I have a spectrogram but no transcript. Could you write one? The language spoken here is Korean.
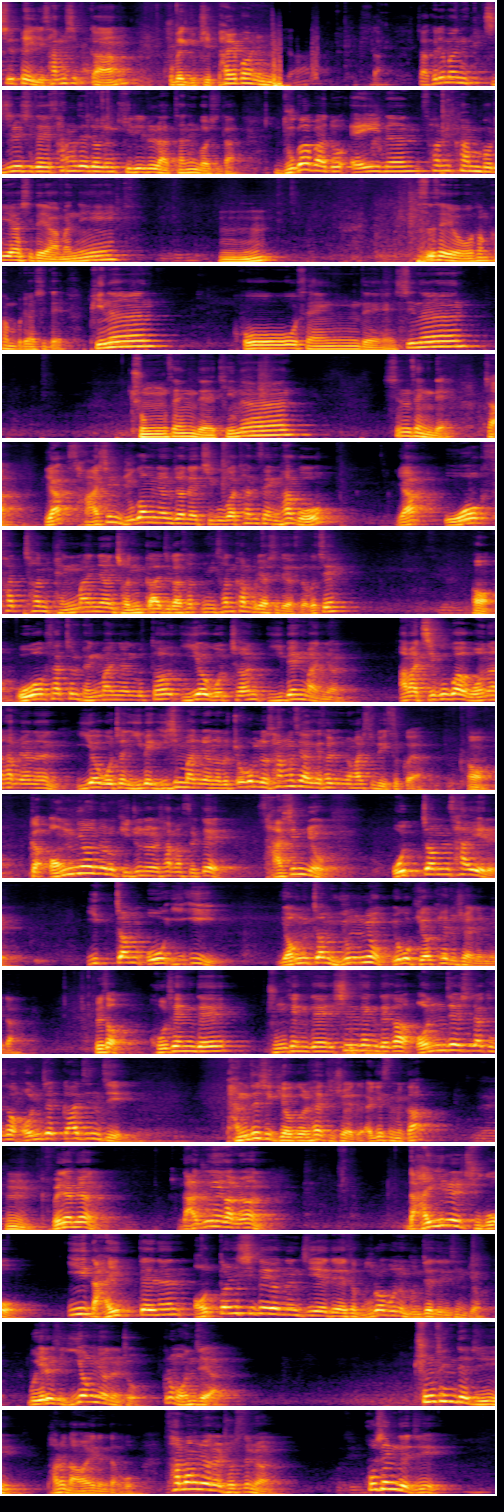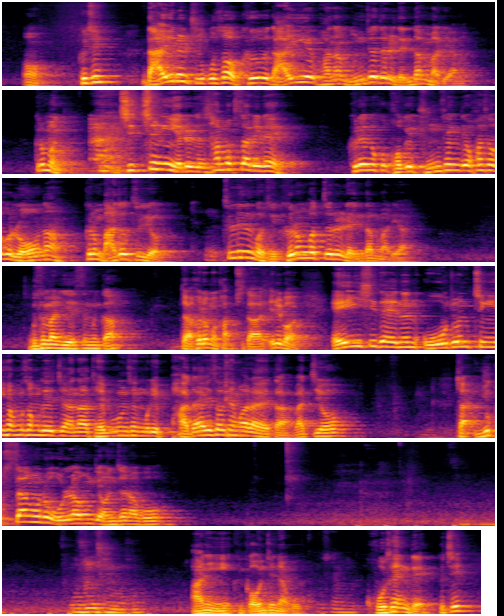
7페이지 30강 968번입니다. 자, 그러면 지질시대의 상대적인 길이를 나타낸 것이다. 누가 봐도 A는 선캄브리아 시대야, 맞니? 음. 쓰세요, 선캄브리아 시대. B는 고생대, C는 중생대, D는 신생대. 자, 약 46억 년 전에 지구가 탄생하고 약 5억 4,100만 년 전까지가 선, 선캄브리아 시대였어. 그치? 어, 5억 4,100만 년부터 2억 5,200만 년. 아마 지구가 원을 하면은 2억 5,220만 년으로 조금 더 상세하게 설명할 수도 있을 거야. 어. 그러니까 억년으로 기준을 삼았을 때 46, 5.41, 2.522, 0.66 요거 기억해 두셔야 됩니다. 그래서 고생대, 중생대, 신생대가 언제 시작해서 언제까지인지 반드시 기억을 해 두셔야 돼요. 알겠습니까? 음. 왜냐면 나중에 가면 나이를 주고 이 나이 때는 어떤 시대였는지에 대해서 물어보는 문제들이 생겨. 뭐 예를 들어서 2억 년을 줘. 그럼 언제야? 충생되지. 바로 나와야 된다고. 3억 년을 줬으면 호생되지. 어. 그지? 나이를 주고서 그 나이에 관한 문제들을 낸단 말이야. 그러면 지층이 예를 들어서 3억 살이래. 그래 놓고 거기에 중생대 화석을 넣어놔. 그럼 마저 틀려. 틀리는 거지. 그런 것들을 낸단 말이야. 무슨 말인지 이해했습니까? 자, 그러면 갑시다. 1번. A 시대에는 오존층이 형성되지 않아 대부분 생물이 바다에서 생활하였다. 맞지요? 자, 육상으로 올라온 게 언제라고? 오존 중에서 아니, 그러니까 언제냐고. 고생 고생대. 그치?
